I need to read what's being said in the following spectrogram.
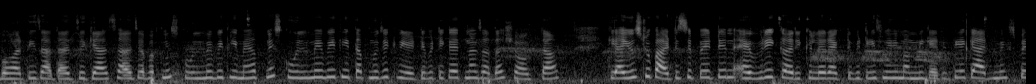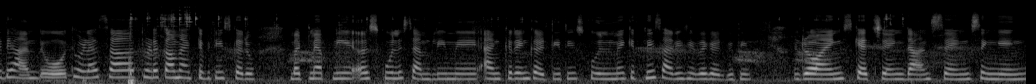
बहुत ही ज़्यादा जिज्ञासा जब अपने स्कूल में भी थी, मैं अपने स्कूल में भी थी, तब मुझे क्रिएटिविटी का इतना ज़्यादा शौक था कि I use to participate in every curricular activities मेरी मम्मी कहती थी अकेडमिक्स पे ध्यान दो, थोड़ा सा, थोड़ा कम एक्टिविटीज़ करो. बट मैं अपनी स्कूल असेंबली में एंकरिंग करती थी, स्कूल में कितनी सारी चीज़ें करती थी। ड्राइंग स्केचिंग डांसिंग सिंगिंग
